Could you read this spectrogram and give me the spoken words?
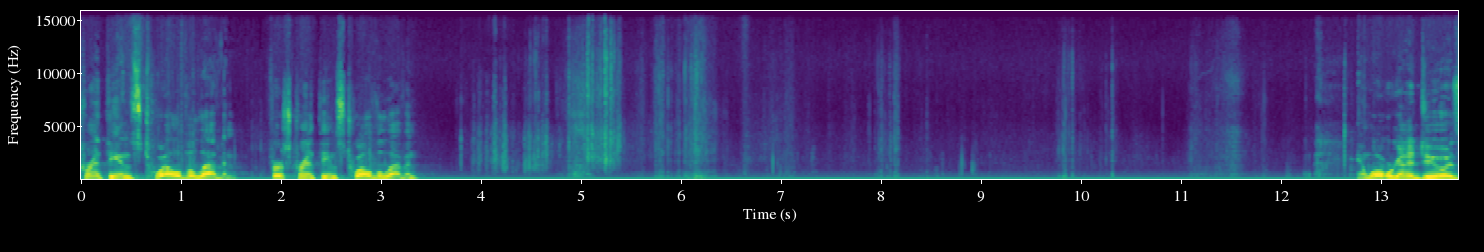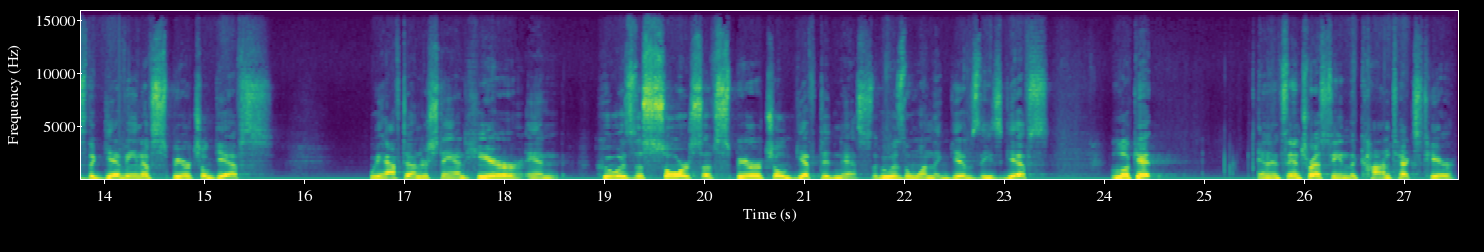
Corinthians 12 11. 1 Corinthians 12 11. And what we're going to do is the giving of spiritual gifts. We have to understand here and who is the source of spiritual giftedness? Who is the one that gives these gifts? Look at, and it's interesting the context here.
